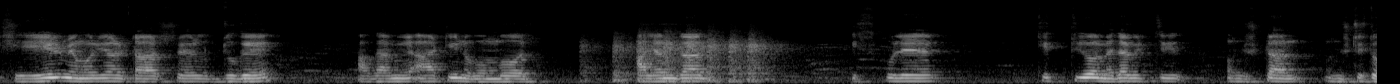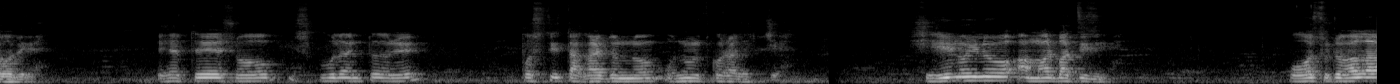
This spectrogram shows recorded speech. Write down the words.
সিরিল মেমোরিয়াল ট্রাস্টের উদ্যোগে আগামী আটই নভেম্বর আলমদাদ স্কুলে তৃতীয় মেধাবৃত্তি অনুষ্ঠান অনুষ্ঠিত হবে। এতে সব স্কুল অন্তরে উপস্থিত থাকার জন্য অনুরোধ করা যাচ্ছে। শিরিন হইল আমার বাতিজি। ও ছোটোবেলা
